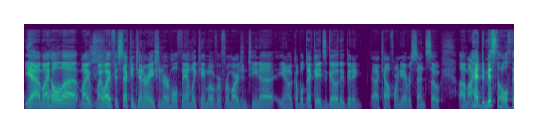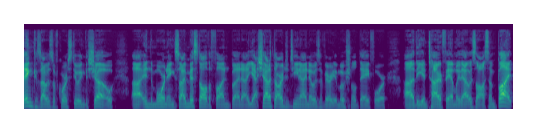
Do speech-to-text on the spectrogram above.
Yeah, my whole uh my my wife is second generation. Her whole family came over from Argentina, you know, a couple decades ago. They've been in uh, California ever since. So um, I had to miss the whole thing because I was, of course, doing the show uh, in the morning. So I missed all the fun. But uh, yeah, shout out to Argentina. I know it was a very emotional day for uh, the entire family. That was awesome. But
